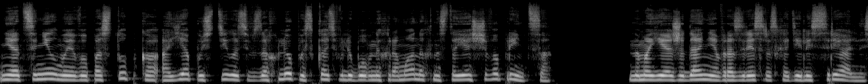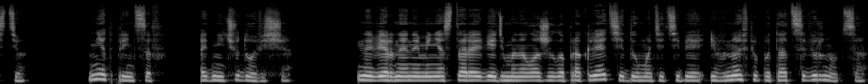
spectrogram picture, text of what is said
не оценил моего поступка, а я пустилась в захлеб искать в любовных романах настоящего принца. Но мои ожидания вразрез расходились с реальностью. Нет принцев, одни чудовища. Наверное, на меня старая ведьма наложила проклятие думать о тебе и вновь попытаться вернуться.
